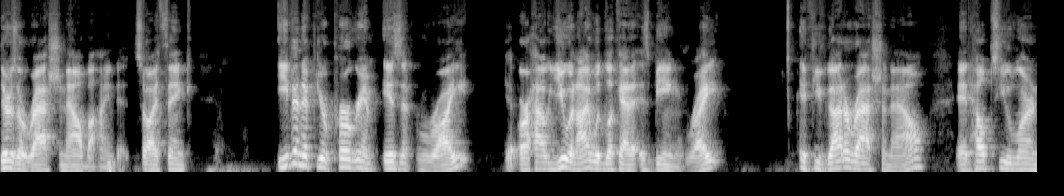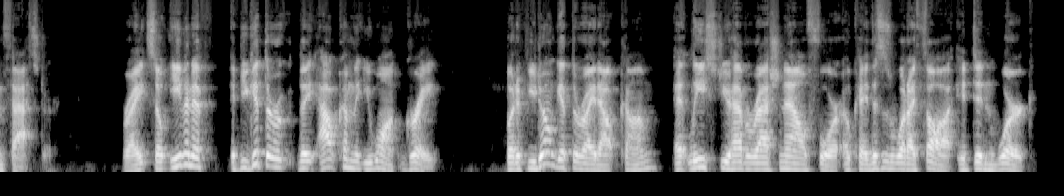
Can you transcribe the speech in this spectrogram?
There's a rationale behind it. So I think even if your program isn't right, yep. or how you and I would look at it as being right, if you've got a rationale, it helps you learn faster. Right. So even if if you get the the outcome that you want, great. But if you don't get the right outcome, at least you have a rationale for, okay, this is what I thought. It didn't work.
